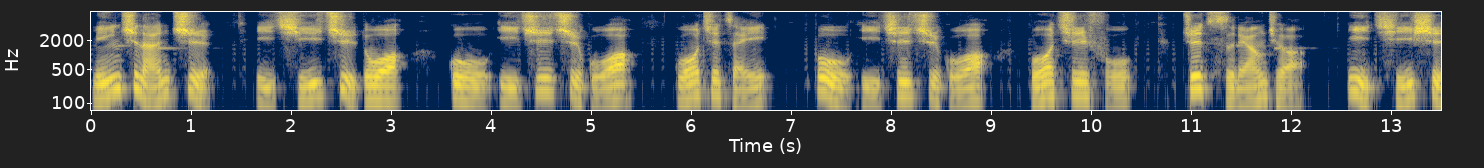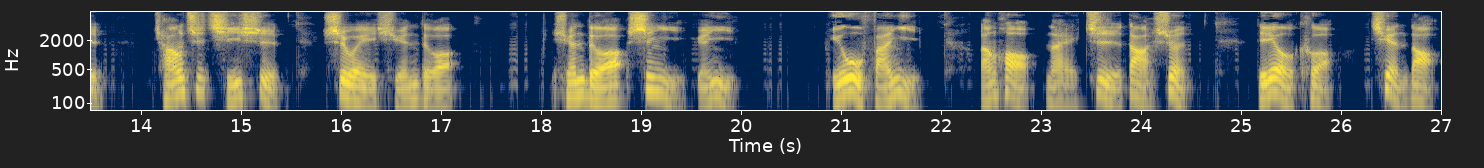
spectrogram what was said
民之难治，以其智多。故以知治国，国之贼；不以知治国，国之福。知此两者。亦其事，常知其事，是谓玄德。玄德深矣，远矣，于物反矣，然后乃至大顺。第六课，劝道：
